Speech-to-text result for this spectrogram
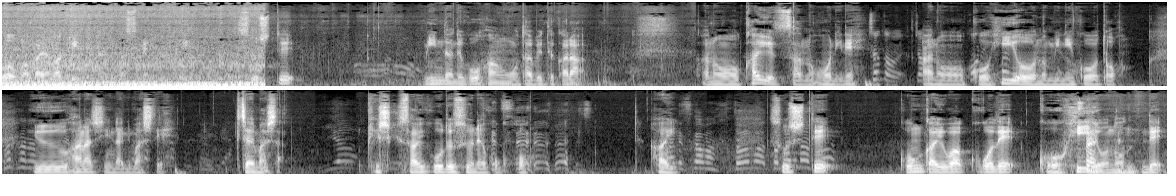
こは和歌山県になりますね。そして、みんなでご飯を食べてから、あの、海月さんの方にね、あの、コーヒーを飲みに行こうという話になりまして、来ちゃいました。景色最高ですよね、ここ。はい。そして、今回はここでコーヒーを飲んで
